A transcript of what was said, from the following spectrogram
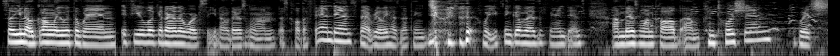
So, you know, Gong Li with the Wind. If you look at her other works, you know, there's one that's called the fan dance that really has nothing to do with what you think of as a fan dance. Um, there's one called um, contortion, which,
